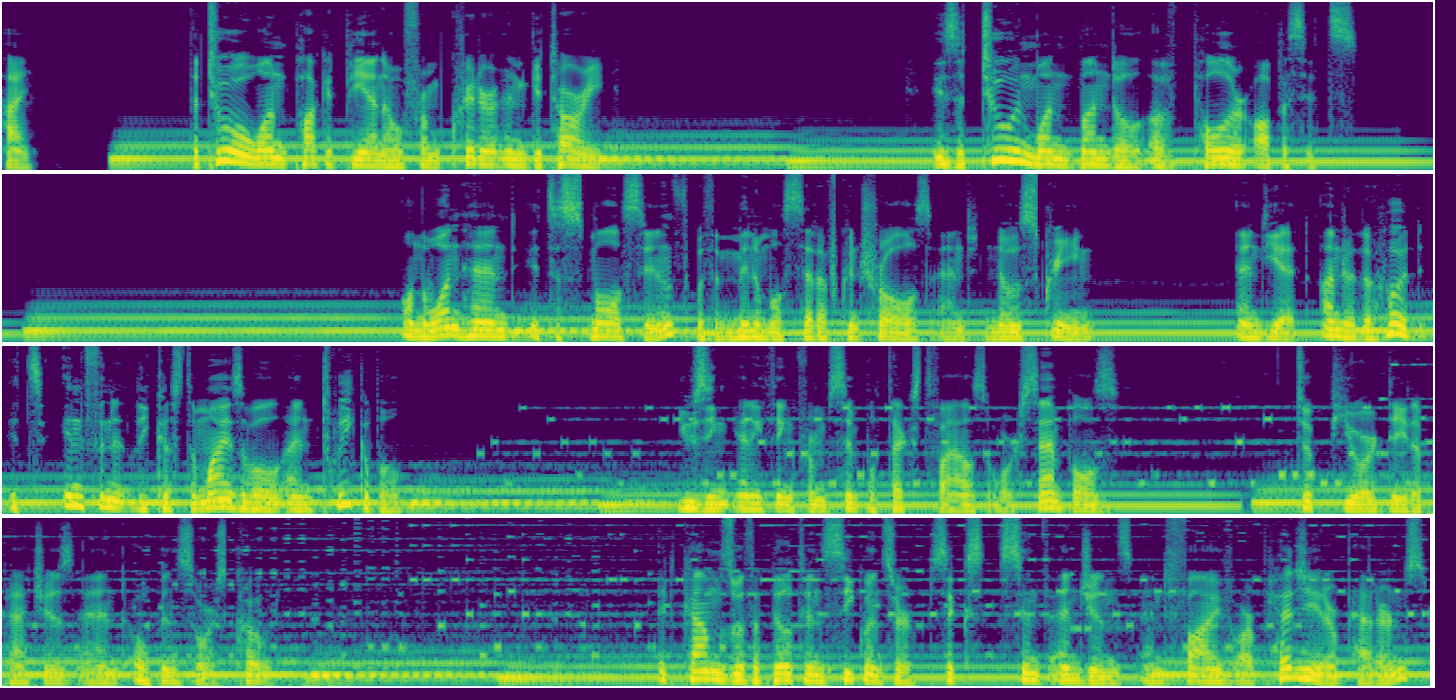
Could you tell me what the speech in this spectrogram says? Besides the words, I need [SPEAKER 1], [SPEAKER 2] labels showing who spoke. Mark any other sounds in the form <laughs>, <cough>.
[SPEAKER 1] Hi. The 201 Pocket Piano from Critter and Guitari is a two in one bundle of polar opposites. On the one hand, it's a small synth with a minimal set of controls and no screen, and yet under the hood, it's infinitely customizable and tweakable, using anything from simple text files or samples to pure data patches and open source code. It comes with a built in sequencer, six synth engines, and five arpeggiator patterns.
